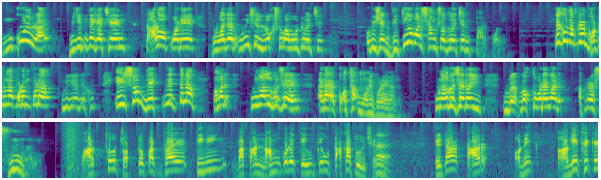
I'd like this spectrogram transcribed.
মুকুল রায়। বিজেপিতে গেছেন তারও পরে দু হাজার উনিশের লোকসভা ভোট হয়েছে। অভিষেক দ্বিতীয়বার সাংসদ হয়েছেন তারপরে। দেখুন আপনার ঘটনা পরম্পরা মিলিয়ে দেখুন। এইসব দেখতে দেখতে না আমার কুণাল ঘোষের একটা কথা মনে পড়ে গেল। কুণাল ঘোষের ওই বক্তব্যটা একবার আপনারা শুনুন আগে। পার্থ চট্টোপাধ্যায় তিনি বা তার নাম করে কেউ কেউ টাকা তুলছেন। হ্যাঁ। এটা তার অনেক আগে থেকে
